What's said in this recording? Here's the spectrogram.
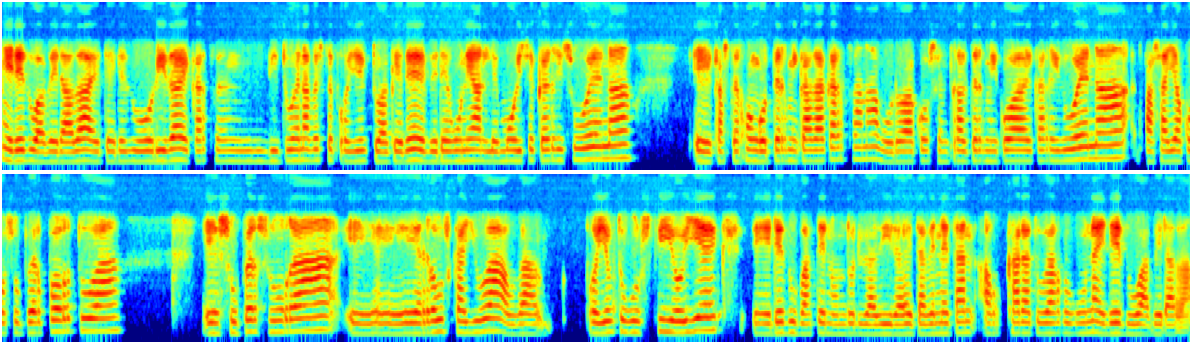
eredua bera da, eta eredu hori da ekartzen dituena beste proiektuak ere, bere gunean lemoiz ekarri zuena, e, Kastejongo termika dakartzana, Boroako zentral termikoa ekarri duena, Pasaiako superportua, e, superzurra, e, errauskailua, hau da, proiektu guzti horiek eredu baten ondorioa dira eta benetan aurkaratu behar duguna eredua bera da.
